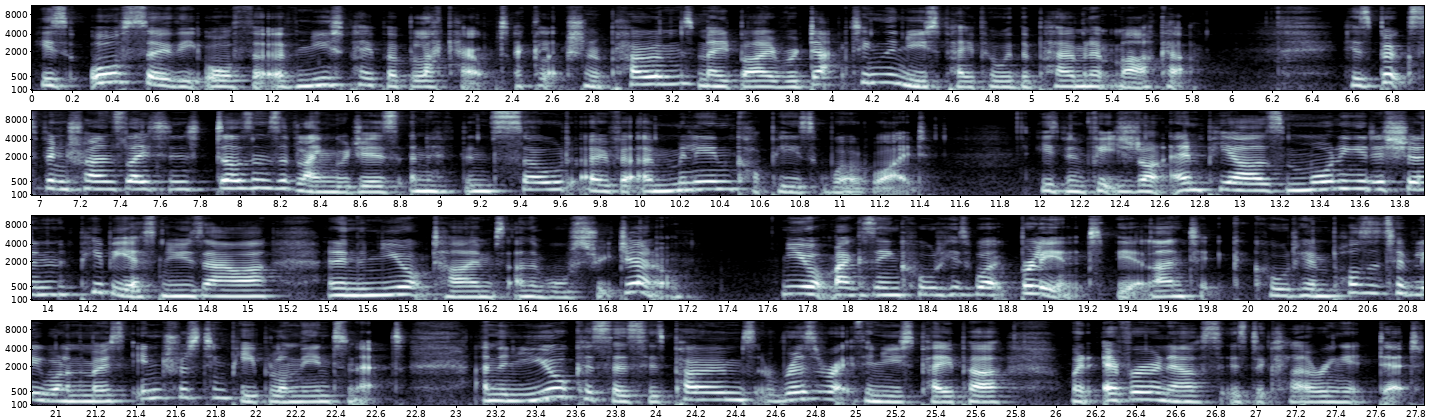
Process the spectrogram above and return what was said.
He's also the author of Newspaper Blackout, a collection of poems made by redacting the newspaper with a permanent marker. His books have been translated into dozens of languages and have been sold over a million copies worldwide. He's been featured on NPR's Morning Edition, PBS NewsHour, and in the New York Times and the Wall Street Journal. New York Magazine called his work brilliant. The Atlantic called him positively one of the most interesting people on the internet. And The New Yorker says his poems resurrect the newspaper when everyone else is declaring it dead.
